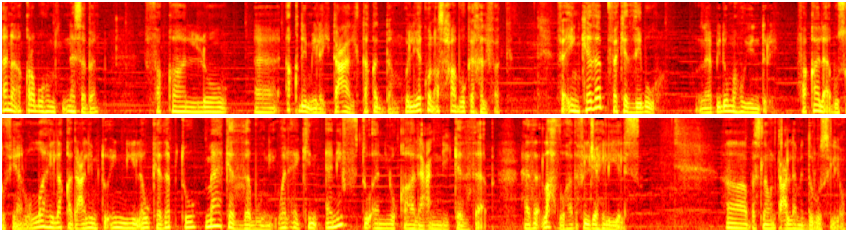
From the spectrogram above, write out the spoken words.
أنا أقربهم نسبا. فقال له آه، أقدم إلي تعال تقدم وليكن أصحابك خلفك. فإن كذب فكذبوه بدون ما هو يندري. فقال أبو سفيان والله لقد علمت إني لو كذبت ما كذبوني ولكن أنفت أن يقال عني كذاب. هذا لاحظوا هذا في الجاهلية لسه. آه بس لو نتعلم الدروس اليوم.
